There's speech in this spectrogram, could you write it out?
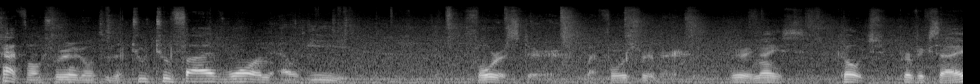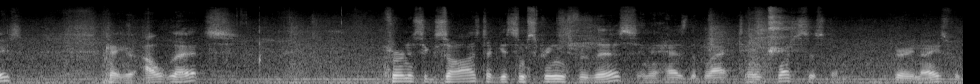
Hi folks, we're going to go through the 2251 LE Forester by Forest River. Very nice coach, perfect size. Got your outlets, furnace exhaust. I'd get some screens for this and it has the black tank flush system. Very nice with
